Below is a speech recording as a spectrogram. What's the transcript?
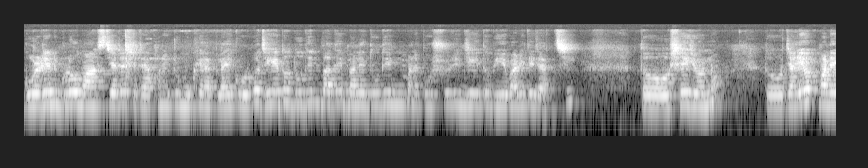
গোল্ডেন গ্লো মাস্ক যেটা, সেটা এখন একটু মুখে অ্যাপ্লাই করব। যেহেতু দুদিন বাদে মানে দুদিন মানে পরশু দিন যেহেতু বিয়ে বাড়িতে যাচ্ছি, তো সেই জন্য। তো যাই হোক মানে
